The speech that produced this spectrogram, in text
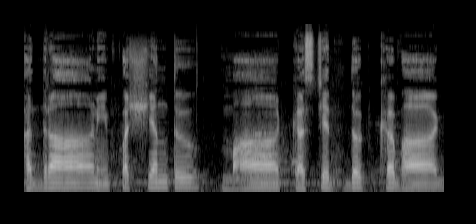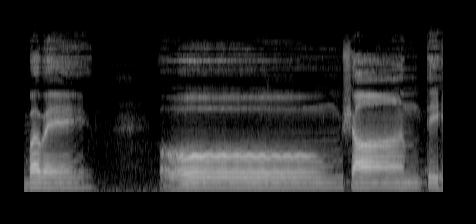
भद्राणि पश्यन्तु मा कश्चित् दुःखभाग् भवेत् ॐ शान्तिः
